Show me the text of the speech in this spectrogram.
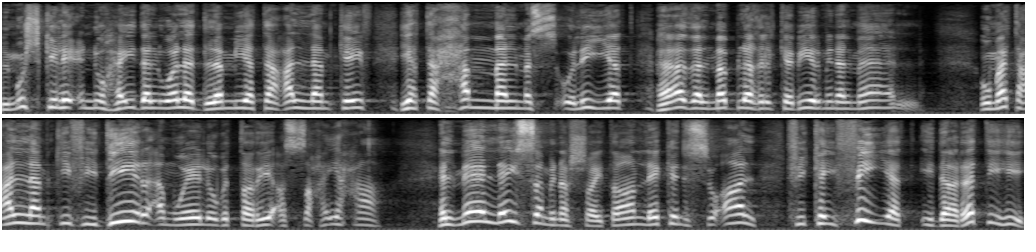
المشكلة أنه هيدا الولد لم يتعلم كيف يتحمل مسؤولية هذا المبلغ الكبير من المال وما تعلم كيف يدير أمواله بالطريقة الصحيحة. المال ليس من الشيطان لكن السؤال في كيفية إدارته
